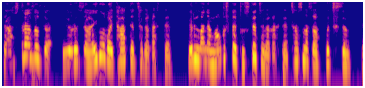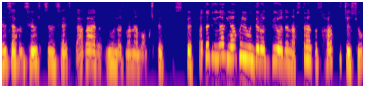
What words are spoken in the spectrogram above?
Тэгээ Австрал бол ерөөсөө айгүй гоё таатай цаг агаартай. Ер нь манай Монголтой төстэй цаг агаартай. Цасмаас орохгүй ч гэсэн энэ сайхан сэвэлцэн сайд агаар юу нь бол манай Монголтой төстэй. Одоо тэгээ яг явахын юун дээр бол би бол энэ Австрал бас хорогдож байна шүү.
